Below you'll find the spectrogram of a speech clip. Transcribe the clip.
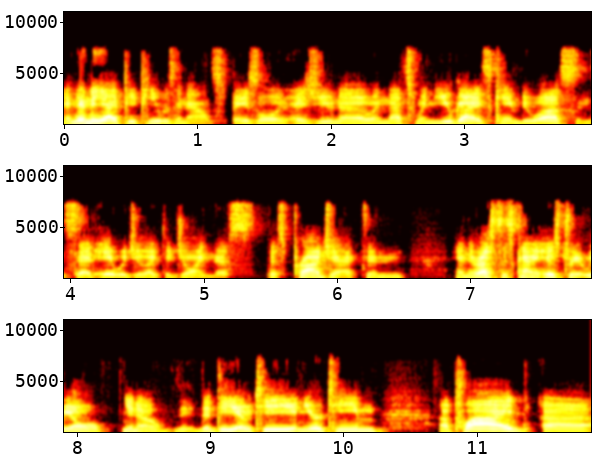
And then the IPP was announced, Basil, as you know, and that's when you guys came to us and said, "Hey, would you like to join this this project?" And and the rest is kind of history. We all, you know, the, the DOT and your team applied, uh,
